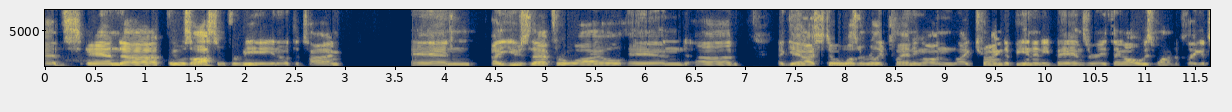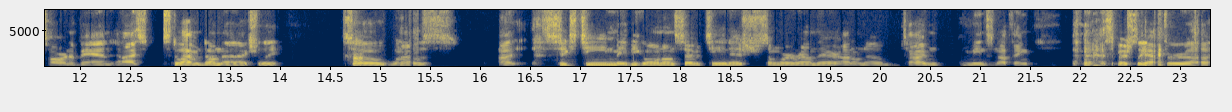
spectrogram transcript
dad's, and uh, it was awesome for me, you know, at the time. And I used that for a while, and uh, again, I still wasn't really planning on like trying to be in any bands or anything. I always wanted to play guitar in a band, and I still haven't done that actually. So huh. when I was uh, 16, maybe going on 17 ish, somewhere around there, I don't know. Time means nothing. especially after uh,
